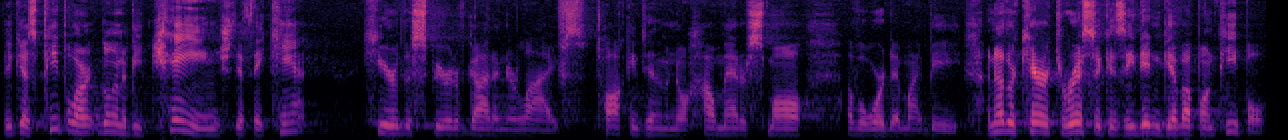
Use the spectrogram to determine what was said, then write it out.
Because people aren't going to be changed if they can't hear the Spirit of God in their lives, talking to them and know how matter small of a word that might be. Another characteristic is he didn't give up on people.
